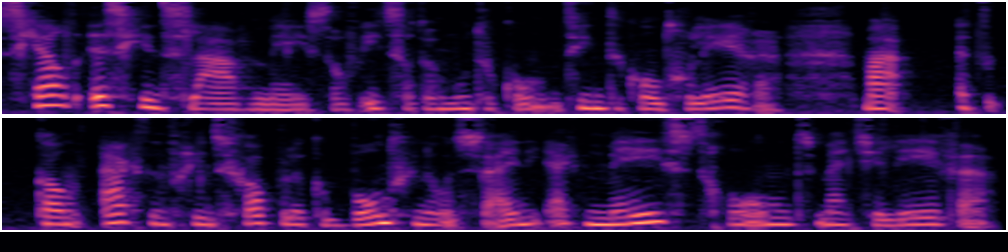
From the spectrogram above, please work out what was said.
Dus is geen slavenmeester of iets dat we moeten zien te controleren. Maar het kan echt een vriendschappelijke bondgenoot zijn die echt meestroomt met je leven.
